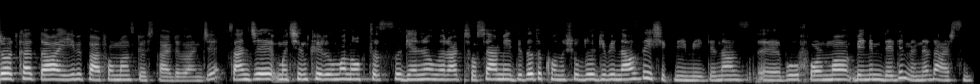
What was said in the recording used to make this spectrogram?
4 kat daha iyi bir performans gösterdi bence. Sence maçın kırılma noktası genel olarak sosyal medyada da konuşulduğu gibi Naz değişikliği miydi? Naz e, bu forma benim dedi mi? Ne dersin?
